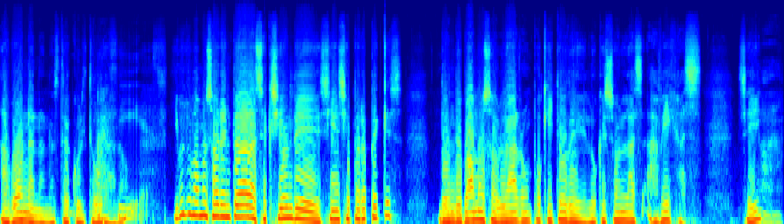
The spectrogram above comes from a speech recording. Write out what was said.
abonan a nuestra cultura. Así es. Y bueno, vamos ahora a entrar a la sección de ciencia para peques, donde vamos a hablar un poquito de lo que son las abejas. ¿sí? Ah.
